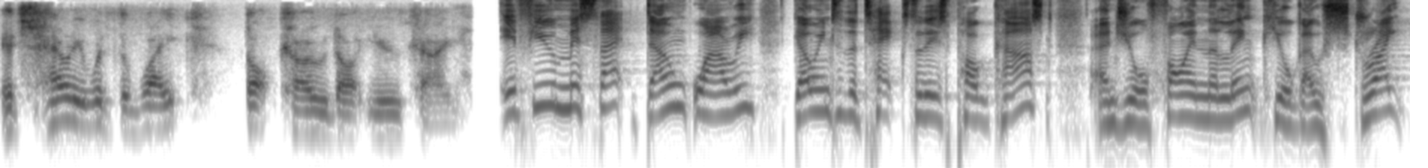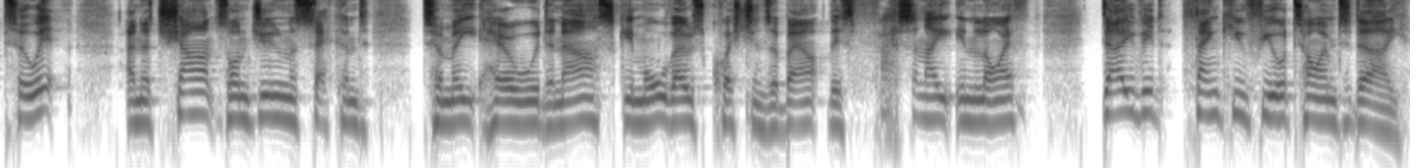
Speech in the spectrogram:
It's herewardthewake.co.uk. If you miss that, don't worry. Go into the text of this podcast and you'll find the link. You'll go straight to it and a chance on June the 2nd to meet Hereward and ask him all those questions about this fascinating life. David, thank you for your time today.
